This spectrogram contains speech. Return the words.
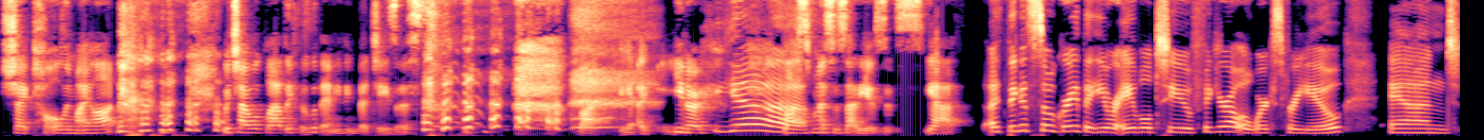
shaped hole in my heart, which I will gladly fill with anything but Jesus. but yeah, you know, yeah, blasphemous as that is, it's yeah. I think it's so great that you were able to figure out what works for you. And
